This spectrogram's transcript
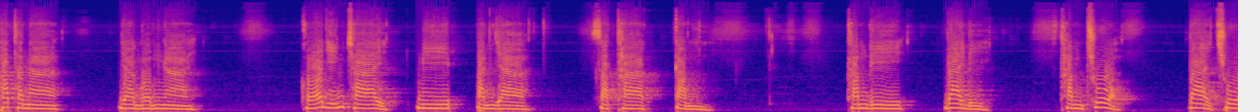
พัฒนา อย่างงมงาย ขอหญิงชายมีปัญญาศรัทธากรรม ทำดีได้ดีทำชั่ว ได้ชั่ว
